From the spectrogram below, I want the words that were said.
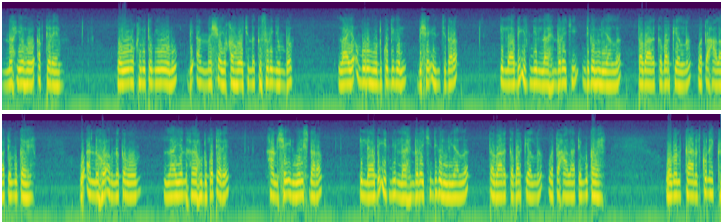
nax yaxoo ak tereem wa yuqinu tamuy wóolu bi anna cheykhahu ci naka sëriñam ba laa ya'muruhu du ko digal bi shay'in ci dara illaa bi idnillahi ndara ci ndigalul yàlla tabaraka barkeel na wa taxala te mu kawe wa annahu ak naka moom laa yanhaahu du ko tere xan shay'in walis dara illaa bi idnillahi ndara ci ndigalul yàlla tabaraka barkeel na wa taxala te mu kawe wa man kaanat ku nekk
